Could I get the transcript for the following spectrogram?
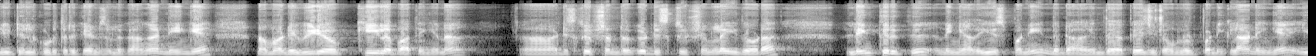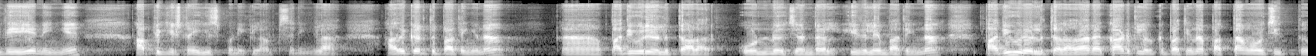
டீட்டெயில் கொடுத்துருக்கேன்னு சொல்லியிருக்காங்க நீங்கள் நம்மளுடைய வீடியோ கீழே பார்த்தீங்கன்னா டிஸ்கிரிப்ஷன் இருக்குது டிஸ்கிரிப்ஷனில் இதோட லிங்க் இருக்குது நீங்கள் அதை யூஸ் பண்ணி இந்த இந்த பேஜ் டவுன்லோட் பண்ணிக்கலாம். நீங்கள் இதையே நீங்கள் அப்ளிகேஷனை யூஸ் பண்ணிக்கலாம். சரிங்களா? அதுக்கடுத்து பார்த்தீங்கன்னா பதிவுரை எழுத்தாளர். ஒன்று ஜென்ரல் இதுலேயும் பார்த்தீங்கன்னா பதிவுறு எழுத்தாளர். அதாவது ரெக்கார்டு கிளர்க்கு பார்த்தீங்கன்னா பத்தாம் வகுப்பு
